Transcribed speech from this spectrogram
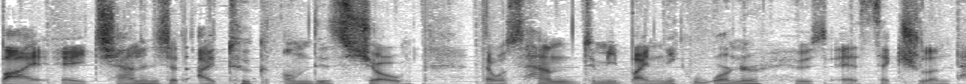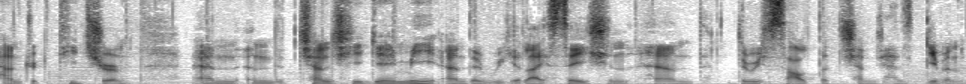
by a challenge that I took on this show that was handed to me by Nick Warner, who's a sexual and tantric teacher, and, and the challenge he gave me and the realization and the result that challenge has given.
